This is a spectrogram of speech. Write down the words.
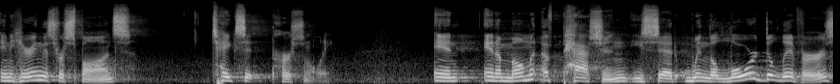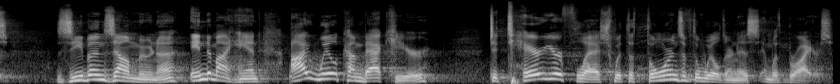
in hearing this response, takes it personally. And in a moment of passion, he said, When the Lord delivers Zebah and Zalmunna into my hand, I will come back here to tear your flesh with the thorns of the wilderness and with briars.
